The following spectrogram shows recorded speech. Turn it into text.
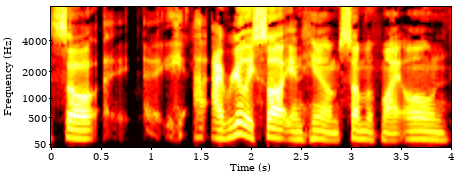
so I I really saw in him some of my own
